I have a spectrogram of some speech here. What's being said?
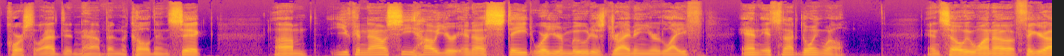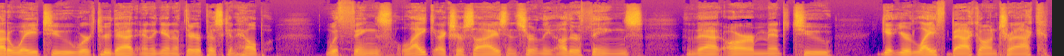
of course, that didn't happen. I called in sick. Um, you can now see how you're in a state where your mood is driving your life, and it's not going well. And so we want to figure out a way to work through that. And again, a therapist can help with things like exercise and certainly other things that are meant to get your life back on track.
